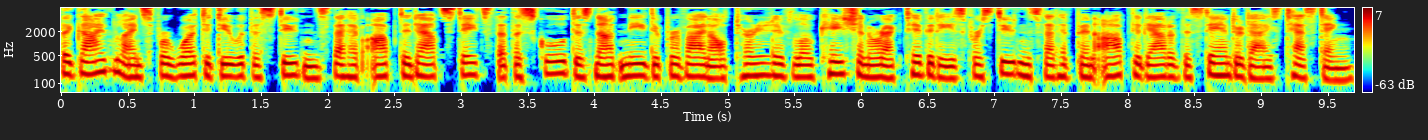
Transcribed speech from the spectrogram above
The guidelines for what to do with the students that have opted out states that the school does not need to provide alternative location or activities for students that have been opted out of the standardized testing.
